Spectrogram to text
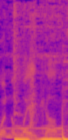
When to wake up.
